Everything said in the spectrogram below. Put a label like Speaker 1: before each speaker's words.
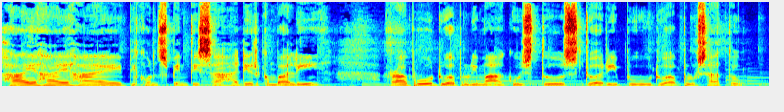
Speaker 1: Hai hai hai, Bikon Spintisa hadir kembali. Rabu 25 Agustus 2021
